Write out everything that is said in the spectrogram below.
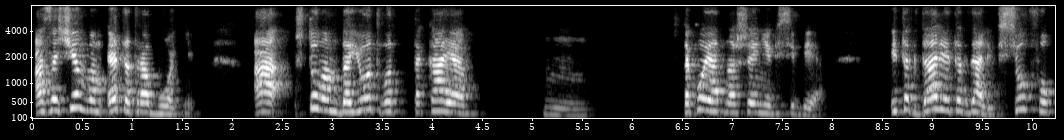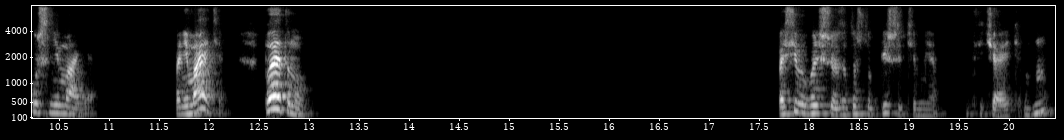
А зачем вам этот работник? А что вам дает вот такая такое отношение к себе и так далее, и так далее. Все фокус внимания. Понимаете? Поэтому спасибо большое за то, что пишете мне, отвечаете. Угу.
